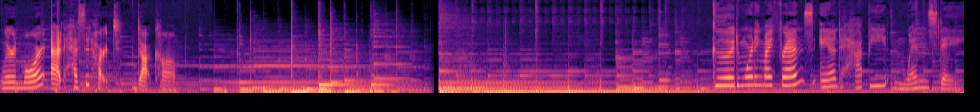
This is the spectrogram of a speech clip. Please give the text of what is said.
Learn more at HesedHeart.com. Good morning, my friends, and happy Wednesday.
